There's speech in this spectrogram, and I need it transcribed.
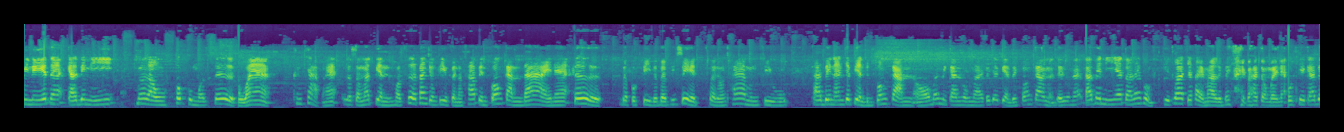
มิเนตนะการเบนี้เมื่อเราควบคุมมอสเตอร์แต่ว่าเครื่องจักรนะเราสามารถเปลี่ยนมอสเตอร์ตั้งโจมตีฝ่ายตรงข้าเป็นป้องกันได้นะเตอร์ แบบปกติหรือแบบพิเศษฝ่ายตรงข้ามมันฟิว การ์ดใบนั้นจะเปลี่ยนเป็นป้องกัน อ๋อ เมื่อมีการลงมาก็จะเปลี่ยนเป็นป้องกันเหมือนเดิมนะการ์ดใบนี้ตอนแรกผมคิดว่าจะใส่มาหรือไม่ใส่มาสองใบเนี่ย โอเคการ์ดใบ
